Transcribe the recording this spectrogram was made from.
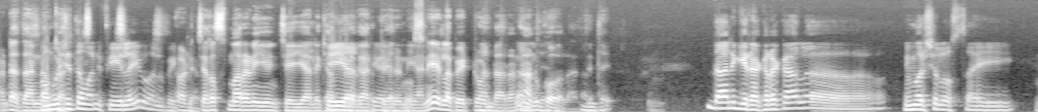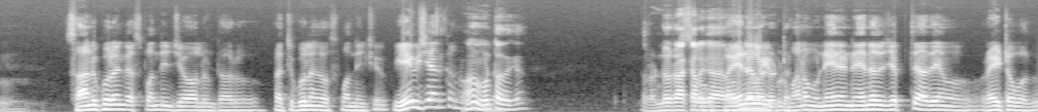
అంటే దాన్ని సముచితం అని ఫీల్ అయ్యి వాళ్ళు చిరస్మరణీయం చేయాలి గద్దర్ గారి పేరుని అని ఇట్లా పెట్టి ఉంటారని అనుకోవాలి అంతే. దానికి రకరకాల విమర్శలు వస్తాయి. సానుకూలంగా స్పందించే వాళ్ళు ఉంటారు ప్రతికూలంగా స్పందించే ఏ విషయానికన్నా ఉంటదిగా రెండు రకాలుగా ఫైనల్ ఇప్పుడు మనం నేను నేనేది చెప్తే అదేం రైట్ అవ్వదు.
